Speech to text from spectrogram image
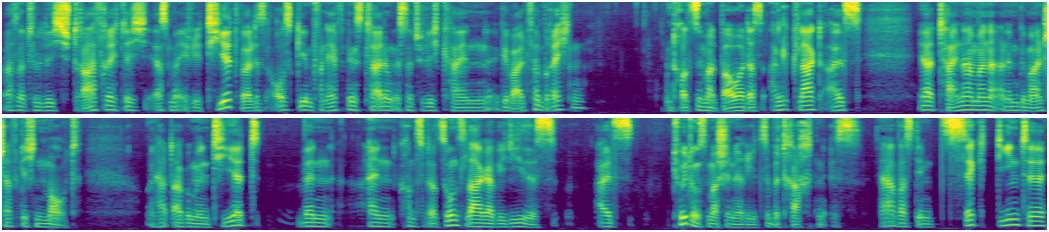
Was natürlich strafrechtlich erstmal irritiert, weil das Ausgeben von Häftlingskleidung ist natürlich kein Gewaltverbrechen. Und trotzdem hat Bauer das angeklagt als ja, Teilnahme an einem gemeinschaftlichen Mord. Und hat argumentiert, wenn ein Konzentrationslager wie dieses als Tötungsmaschinerie zu betrachten ist, ja, was dem Zweck diente,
